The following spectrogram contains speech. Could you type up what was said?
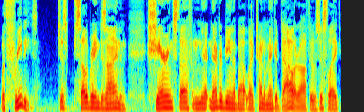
with freebies just celebrating design and sharing stuff and never being about like trying to make a dollar off. It was just like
